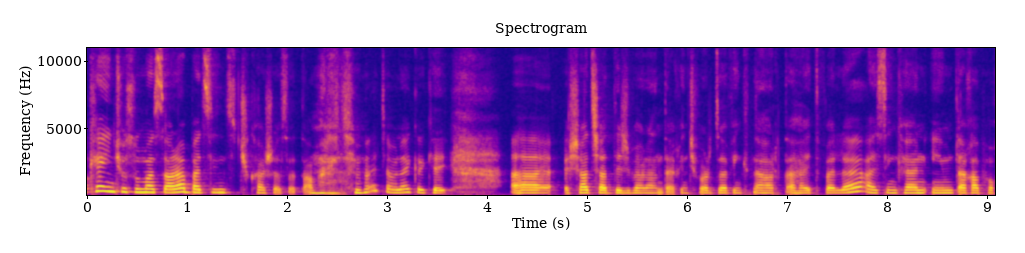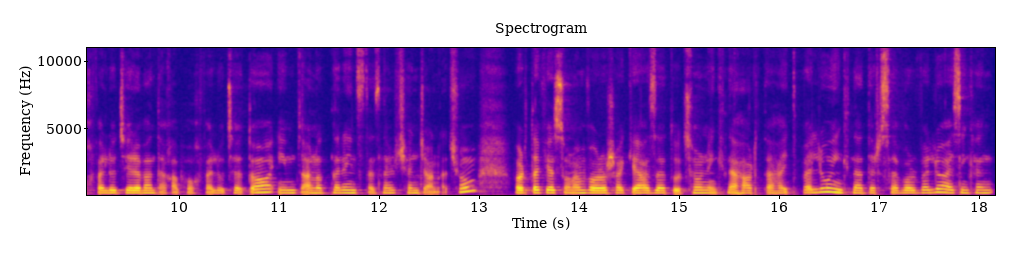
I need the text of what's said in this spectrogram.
«Okay, ինչ ուզում ես արա, բայց ինձ չքաշես այդ ամեն ինչի մեջ»։ I'm like, okay շատ-շատ դժվար անտեղ ինչ որ ձև ինքնահարտահայտվել է, այսինքն իմ տեղափոխվելուց Երևան տեղափոխվելուց հետո իմ ծանոթները ինձ տեսնել չեն ճանաչում, որովհետև ես ունեմ որոշակի ազատություն ինքնահարտահայտվելու, ինքնադրսևորվելու, այսինքն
